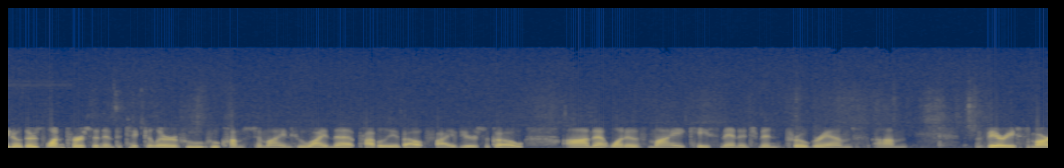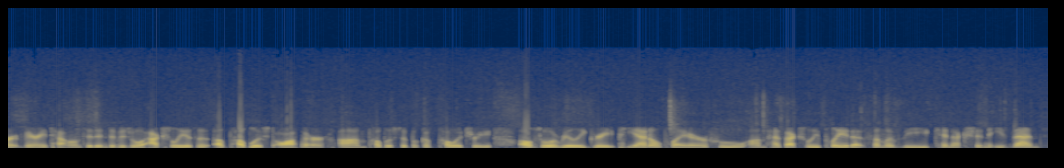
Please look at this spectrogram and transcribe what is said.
you know, there's one person in particular who who comes to mind who I met probably about five years ago um, at one of my case management programs. Um, very smart, very talented individual. Actually, is a, a published author, um, published a book of poetry. Also, a really great piano player who um, has actually played at some of the connection events.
